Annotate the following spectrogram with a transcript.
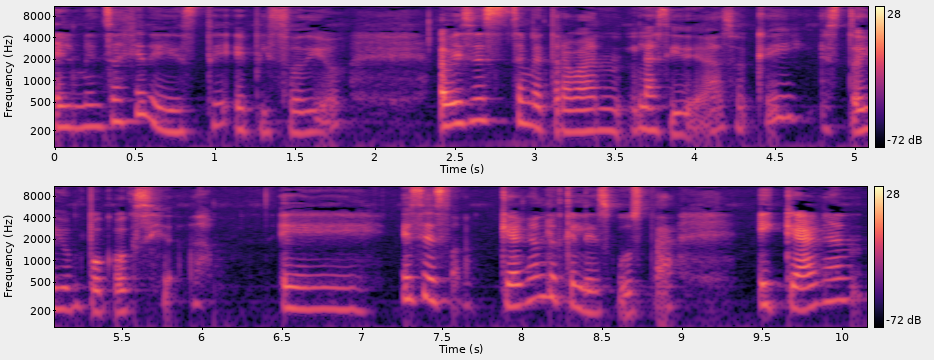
el mensaje de este episodio, a veces se me traban las ideas, ¿ok? Estoy un poco oxidada. Eh, es eso, que hagan lo que les gusta y que hagan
